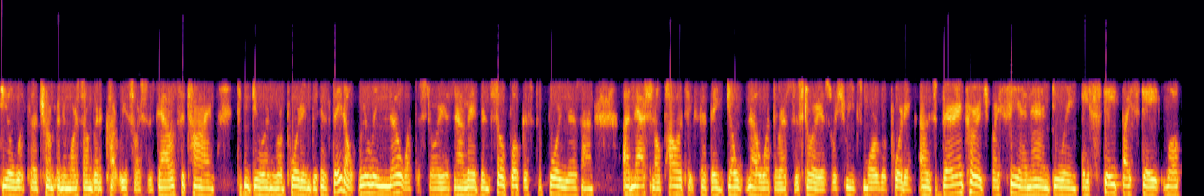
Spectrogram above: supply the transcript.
deal with uh, Trump anymore, so I'm going to cut resources. Now is the time to be doing reporting because they don't really know what the story is now. They've been so focused for four years on uh, national politics that they don't know what the rest of the story is, which means more reporting. I was very encouraged by CNN doing a state by state look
